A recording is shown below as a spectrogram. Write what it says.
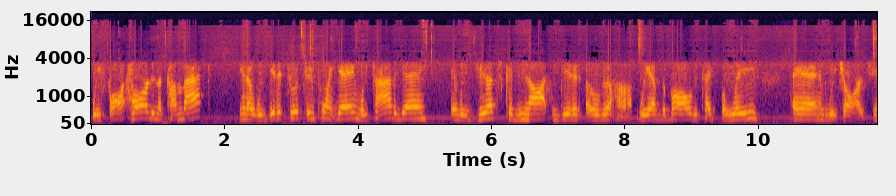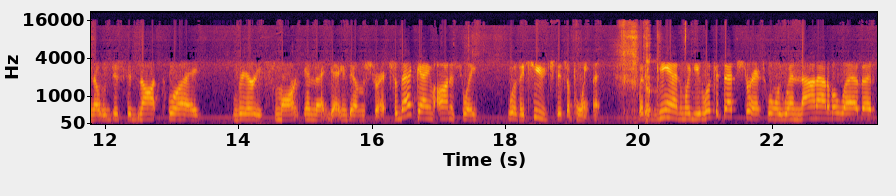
We fought hard in the comeback. You know, we get it to a two point game. We tie the game and we just could not get it over the hump. We have the ball to take the lead, and we charge. You know, we just did not play very smart in that game down the stretch. So that game, honestly, was a huge disappointment. But again, when you look at that stretch, when we win 9 out of 11,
